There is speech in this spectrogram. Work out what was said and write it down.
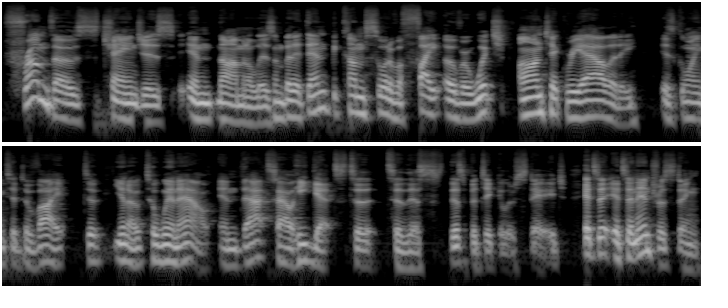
from those changes in nominalism. But it then becomes sort of a fight over which ontic reality is going to divide to you know to win out and that's how he gets to to this this particular stage it's a, it's an interesting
